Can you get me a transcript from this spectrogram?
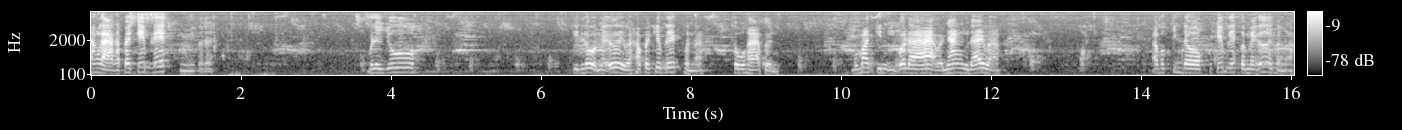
นางหลาก็ไปเก็บเล็กนี่ก็ได้บริยูกินโลดไหมเอ้ยว่าเขาไปเก็บเล็กเพิ่นนะโทรหาเพิ่น บ่มากินอีกบ่ดาว่าย่างอยู่ได้ว่าเอาไปกินดอกเก็บเล็กก่อนไหมเอ้ยเพิ่นว่า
